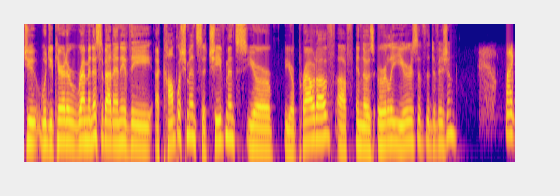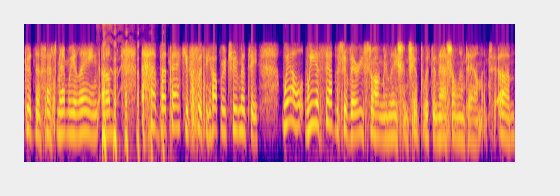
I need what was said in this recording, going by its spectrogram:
you, would you care to reminisce about any of the accomplishments, achievements you're you're proud of uh, in those early years of the division? My goodness, that's memory lane. Um, but thank you for the opportunity. Well, we established a very strong relationship with the National Endowment um,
